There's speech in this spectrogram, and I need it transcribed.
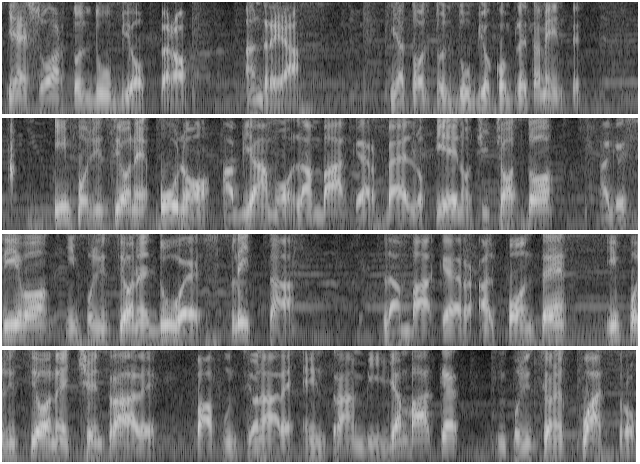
Mi è sorto il dubbio, però Andrea mi ha tolto il dubbio completamente. In posizione 1 abbiamo l'humbucker bello, pieno, cicciotto, aggressivo. In posizione 2 splitta l'humbucker al ponte in posizione centrale fa funzionare entrambi gli humbucker, in posizione 4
